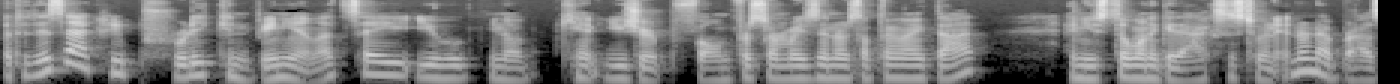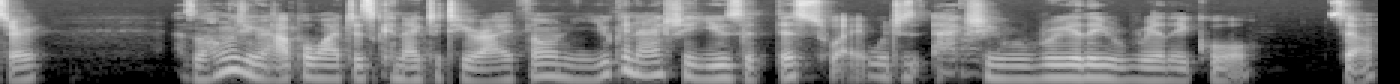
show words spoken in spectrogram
but it is actually pretty convenient. Let's say you, you know, can't use your phone for some reason or something like that, and you still want to get access to an internet browser. As long as your Apple Watch is connected to your iPhone, you can actually use it this way, which is actually really, really cool. So,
